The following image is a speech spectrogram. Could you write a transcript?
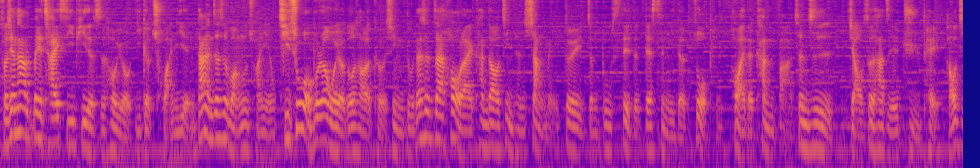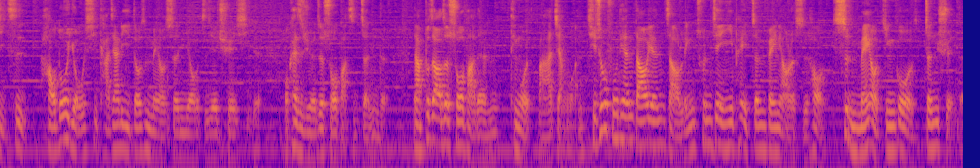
首先，他被拆 CP 的时候有一个传言，当然这是网络传言。起初我不认为有多少的可信度，但是在后来看到近藤尚美对整部 Sid Destiny 的作品后来的看法，甚至角色他直接拒配好几次，好多游戏卡加利都是没有声优直接缺席的。我开始觉得这说法是真的。那不知道这说法的人，听我把它讲完。起初，福田导演找林村健一配真飞鸟的时候是没有经过甄选的，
